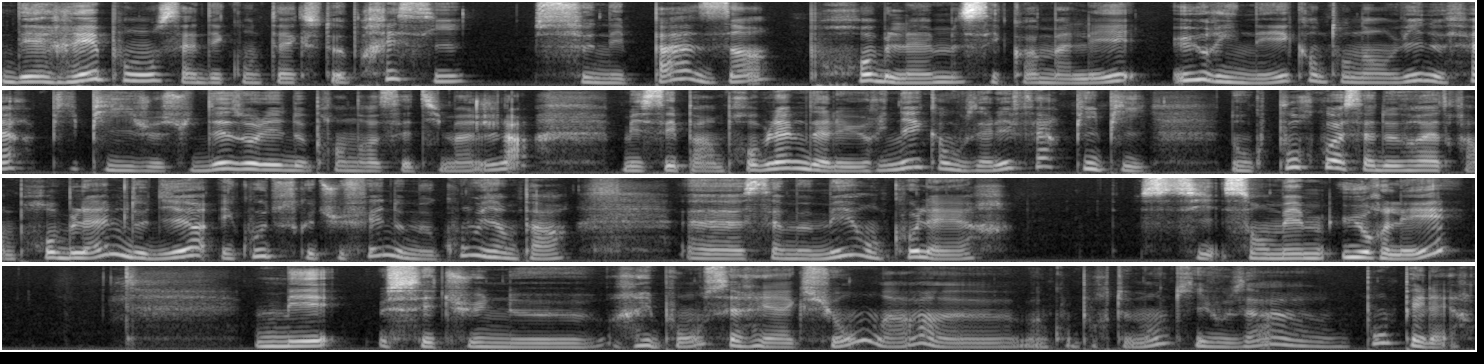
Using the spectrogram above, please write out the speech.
des réponses à des contextes précis. Ce n'est pas un problème, c'est comme aller uriner quand on a envie de faire pipi. Je suis désolée de prendre cette image-là, mais c'est pas un problème d'aller uriner quand vous allez faire pipi. Donc pourquoi ça devrait être un problème de dire écoute, ce que tu fais ne me convient pas, euh, ça me met en colère, sans même hurler, mais c'est une réponse et réaction à euh, un comportement qui vous a pompé l'air.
